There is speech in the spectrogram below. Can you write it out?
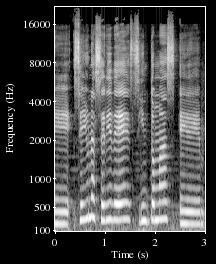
eh, si hay una serie de síntomas eh,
